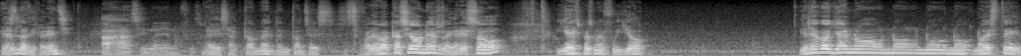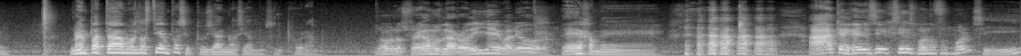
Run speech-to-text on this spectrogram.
Esa es la diferencia. Ajá, sí, no, ya no fui solo. Exactamente. Entonces, se fue de vacaciones, regresó y ya después me fui yo. Y luego ya no, no, no, no, no, este, no empatábamos los tiempos y pues ya no hacíamos el programa. No, nos fregamos la rodilla y valió oro. Déjame. Ah, que el gallo sigue, sigue jugando fútbol. Sí.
